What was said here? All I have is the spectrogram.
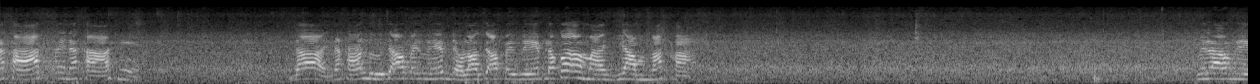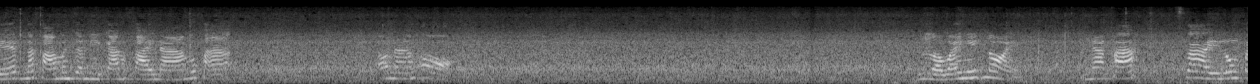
นะคะให้นะคะนี่ ได้นะคะ หรือจะเอาไปเวฟเดี๋ยวเราจะเอาไปเวฟแล้วก็เอามายำนะคะ เวลาเวฟนะคะ มันจะมีการคายน้ำลูกค้าเอาน้ำออก เหลือไว้นิดหน่อยนะคะ ใส่ลงไป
